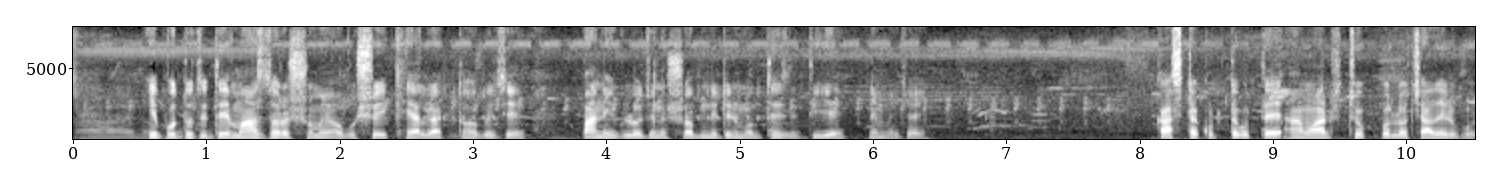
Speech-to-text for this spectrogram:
হ্যাঁ হ্যাঁ এই পদ্ধতিতে মাছ ধরার সময় অবশ্যই খেয়াল রাখতে হবে যে পানিগুলো যেন সব নেটের মধ্যে দিয়ে নেমে যায়। কাজটা করতে করতে আমার চোখ পড়ল চাঁদের উপর।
